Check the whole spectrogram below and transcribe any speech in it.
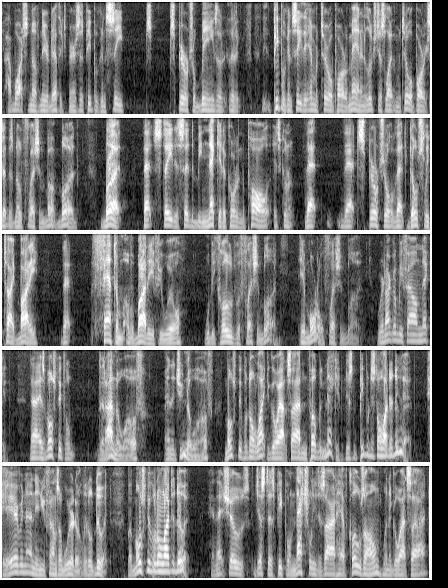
I've watched enough near death experiences. People can see spiritual beings that, that people can see the immaterial part of man, and it looks just like the material part, except there's no flesh and blood. But that state is said to be naked according to Paul, it's going to that that spiritual that ghostly type body, that phantom of a body if you will, will be clothed with flesh and blood, immortal flesh and blood. We're not going to be found naked. Now, as most people that I know of and that you know of, most people don't like to go outside in public naked. Just people just don't like to do that. Every now and then you find some weirdo that'll do it, but most people don't like to do it. And that shows just as people naturally desire to have clothes on when they go outside,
